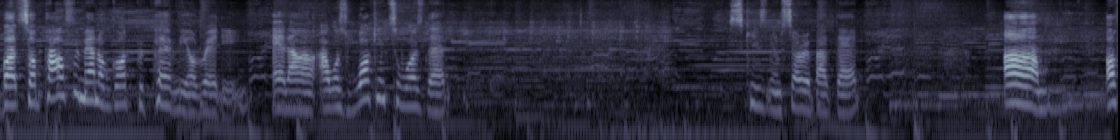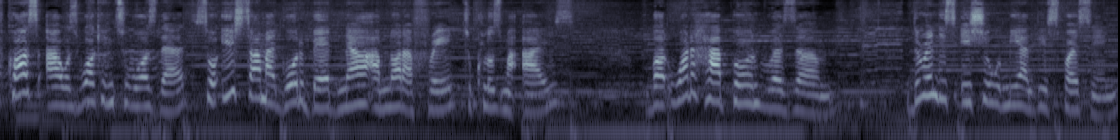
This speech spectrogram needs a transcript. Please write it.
But some powerful man of God prepared me already. And uh, I was walking towards that. Excuse me, I'm sorry about that. Um, of course, I was walking towards that. So each time I go to bed, now I'm not afraid to close my eyes. But what happened was um, during this issue with me and this person,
